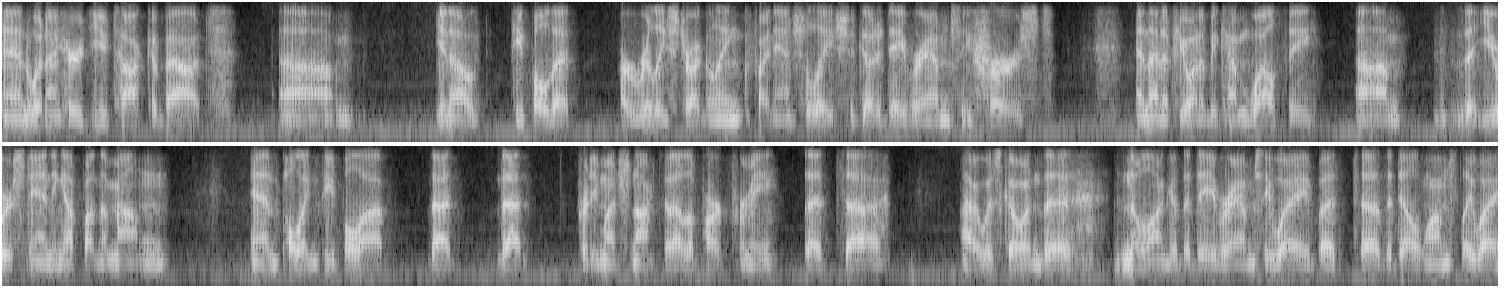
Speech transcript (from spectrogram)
And when I heard you talk about, um, you know, people that are really struggling financially should go to Dave Ramsey first, and then if you want to become wealthy, um, that you were standing up on the mountain and pulling people up. That that pretty much knocked it out of the park for me. That uh, I was going the no longer the Dave Ramsey way, but uh, the Del Walmsley way.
